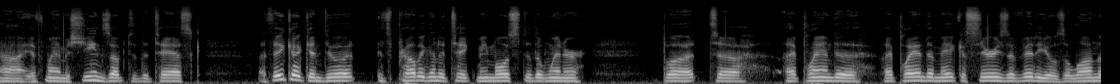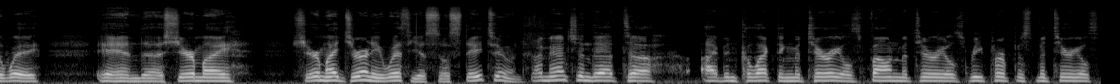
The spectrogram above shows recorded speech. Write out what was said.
Uh, if my machine's up to the task, I think I can do it. It's probably going to take me most of the winter, but uh, I plan to I plan to make a series of videos along the way and uh, share my share my journey with you. So stay tuned. I mentioned that uh, I've been collecting materials, found materials, repurposed materials.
